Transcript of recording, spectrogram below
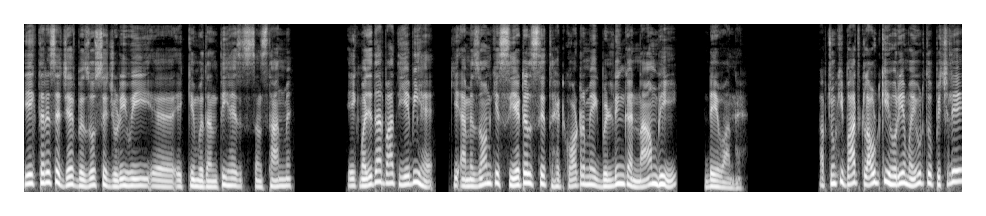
ये एक तरह से जेफ बेजोस से जुड़ी हुई एक किंवदंती है संस्थान में। एक मज़ेदार बात यह भी है कि अमेजॉन के सिएटल स्थित हेडक्वार्टर में एक बिल्डिंग का नाम भी डे वन है। अब चूँकि बात क्लाउड की हो रही है, मयूर तो पिछले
